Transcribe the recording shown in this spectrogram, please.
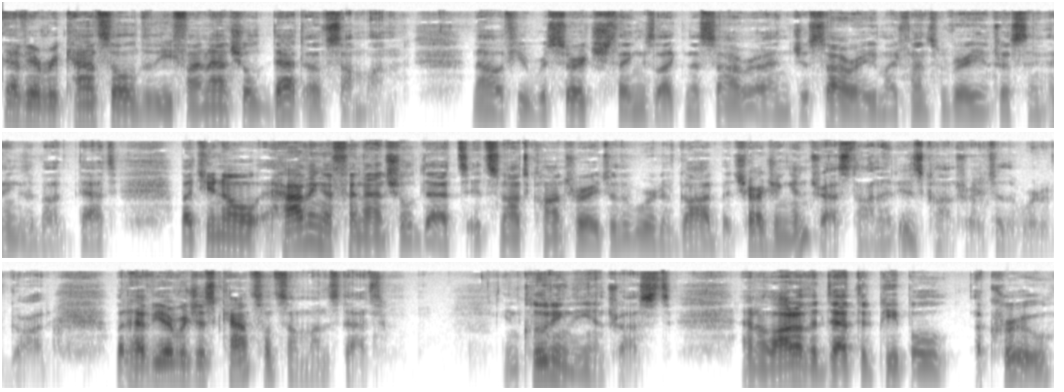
Have you ever canceled the financial debt of someone? Now, if you research things like NESARA and GESARA, you might find some very interesting things about debt. But you know, having a financial debt, it's not contrary to the Word of God, but charging interest on it is contrary to the Word of God. But have you ever just canceled someone's debt, including the interest? And a lot of the debt that people accrue,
